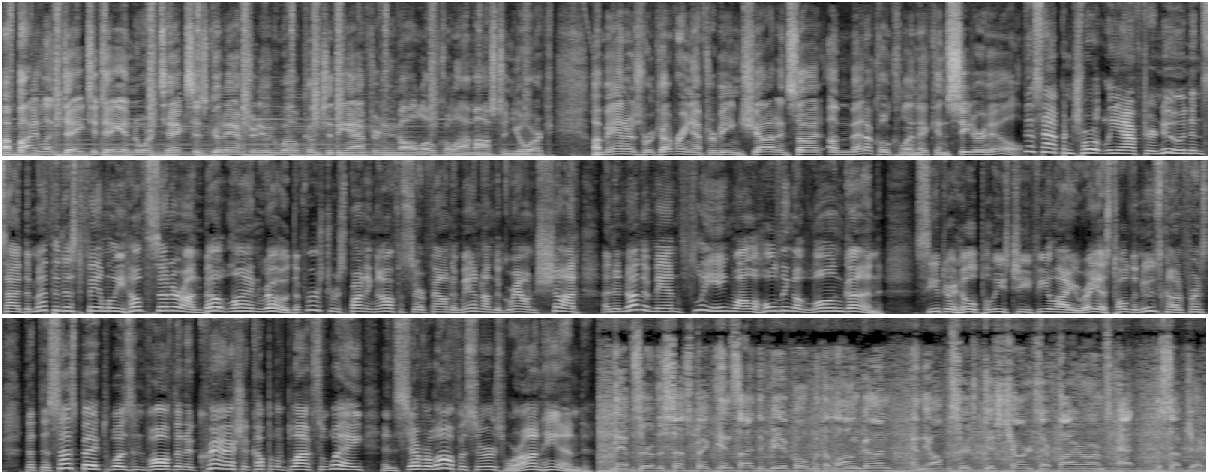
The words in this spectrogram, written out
A violent day today in North Texas. Good afternoon. Welcome to the Afternoon All Local. I'm Austin York. A man is recovering after being shot inside a medical clinic in Cedar Hill. This happened shortly after noon inside the Methodist Family Health Center on Beltline Road. The first responding officer found a man on the ground shot and another man fleeing while holding a long gun. Cedar Hill Police Chief Eli Reyes told a news conference that the suspect was involved in a crash a couple of blocks away and several officers were on hand. They observed the suspect inside the vehicle with a long gun, and the officers discharged their firearms at the subject.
